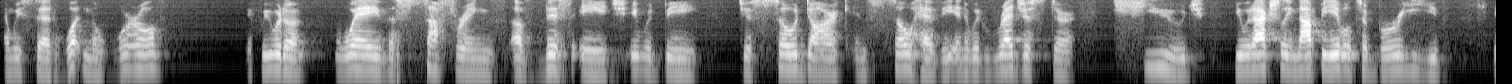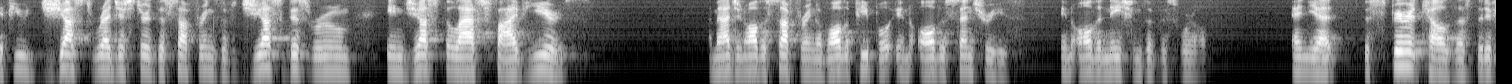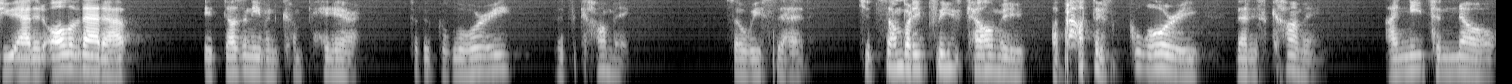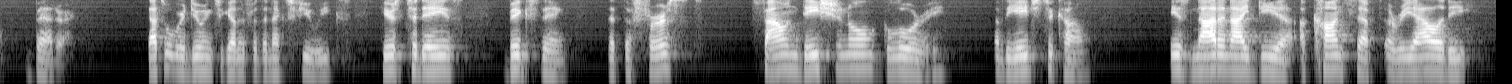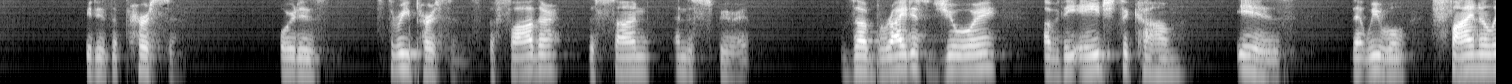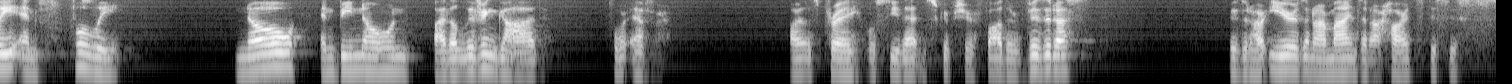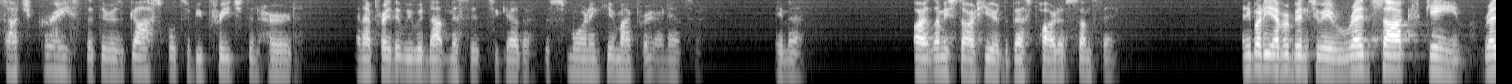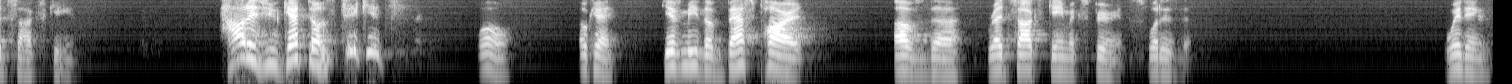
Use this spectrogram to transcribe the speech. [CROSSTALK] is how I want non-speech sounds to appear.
And we said, What in the world? If we were to weigh the sufferings of this age, it would be just so dark and so heavy, and it would register huge. You would actually not be able to breathe if you just registered the sufferings of just this room in just the last five years. Imagine all the suffering of all the people in all the centuries, in all the nations of this world. And yet, the Spirit tells us that if you added all of that up, it doesn't even compare to the glory that's coming. So we said, Could somebody please tell me about this glory that is coming? I need to know better. That's what we're doing together for the next few weeks. Here's today's big thing that the first foundational glory of the age to come is not an idea, a concept, a reality. It is a person or it is three persons the Father, the Son, and the Spirit. The brightest joy of the age to come is that we will finally and fully know and be known by the living God forever. All right, let's pray. We'll see that in Scripture. Father, visit us. Visit our ears and our minds and our hearts. This is such grace that there is gospel to be preached and heard. And I pray that we would not miss it together this morning. Hear my prayer and answer. Amen. All right, let me start here. The best part of something. Anybody ever been to a Red Sox game? Red Sox game. How did you get those tickets? Whoa. Okay. Give me the best part of the Red Sox game experience. What is it? Winning.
